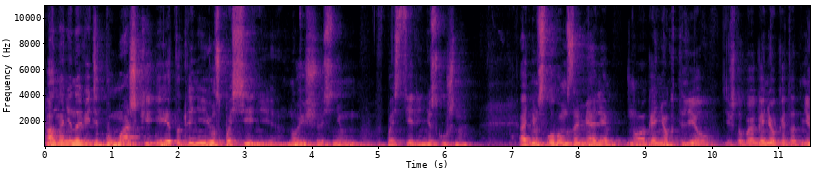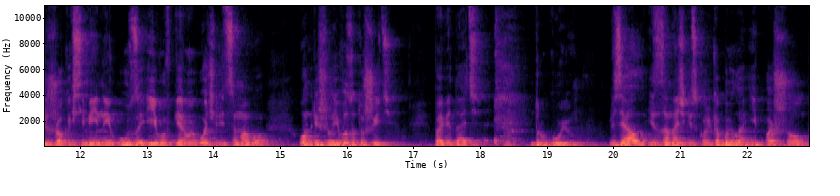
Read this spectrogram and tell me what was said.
Она ненавидит бумажки, и это для нее спасение. Но еще с ним в постели не скучно. Одним словом, замяли, но огонек тлел. И чтобы огонек этот не сжег их семейные узы и его в первую очередь самого, он решил его затушить, повидать другую. Взял из заначки сколько было и пошел.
